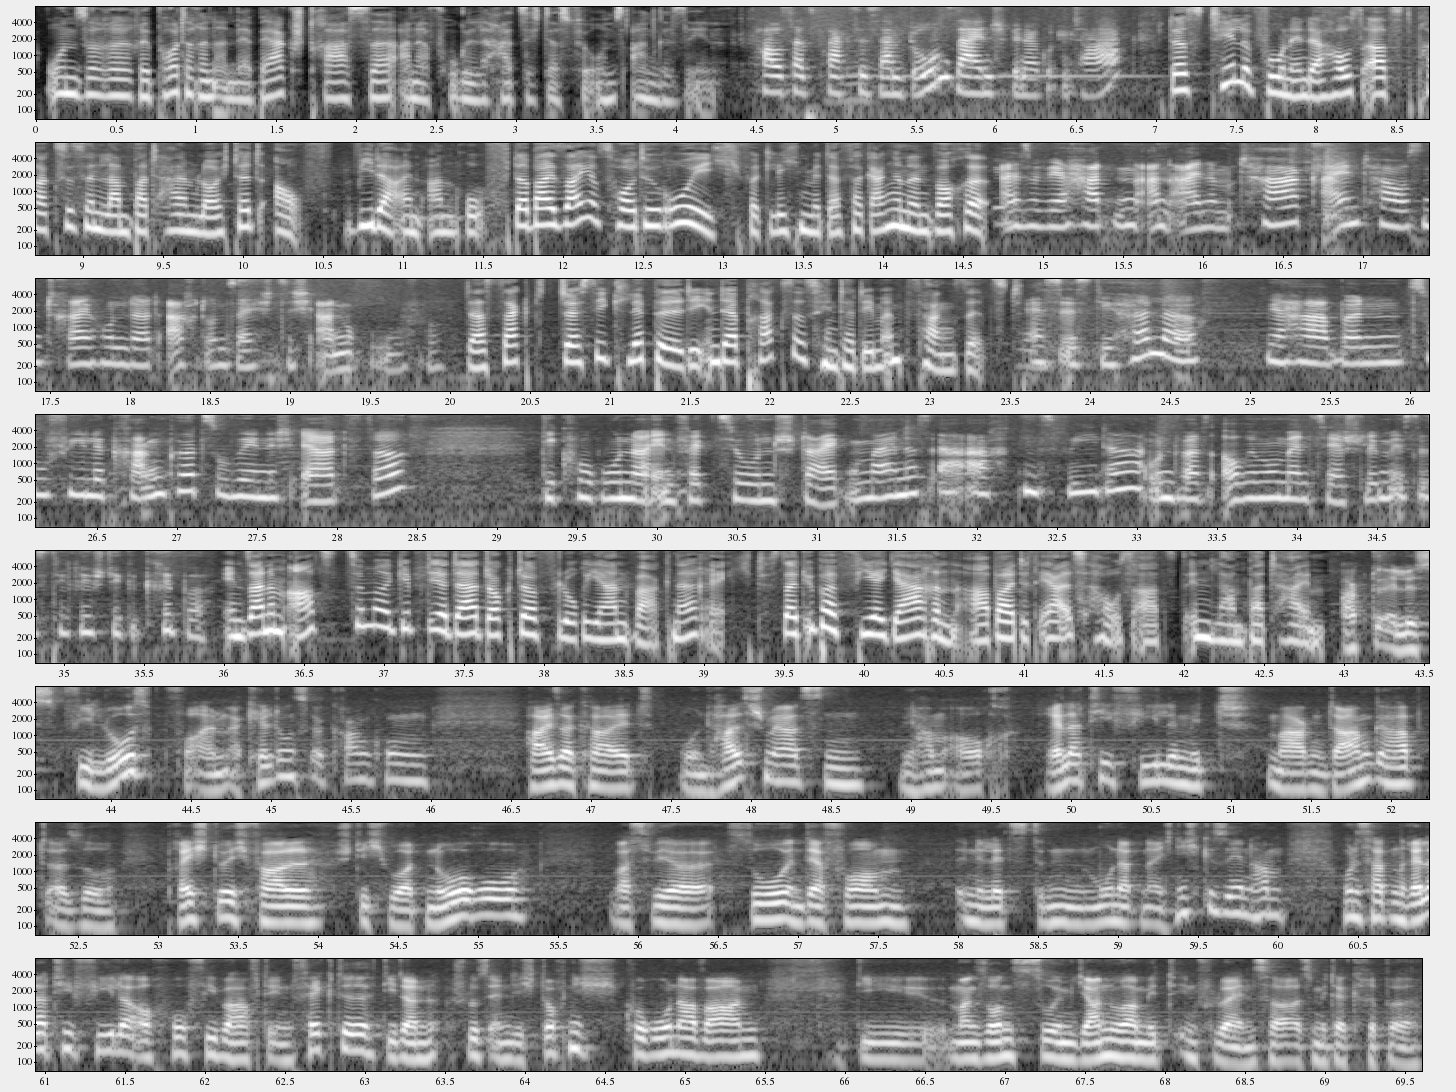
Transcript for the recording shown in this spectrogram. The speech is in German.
unsere Reporterin an der Bergstraße, Anna Vogel, hat sich das für uns angesehen. Hausarztpraxis am Dom, Seidenspinner, guten Tag. Das Telefon in der Hausarztpraxis in Lampertheim leuchtet auf. Wieder ein Anruf. Dabei sei es heute ruhig, verglichen mit der vergangenen Woche. Also wir hatten an einem Tag 1308 68 Anrufe. Das sagt Jessie Klippel, die in der Praxis hinter dem Empfang sitzt. Es ist die Hölle. Wir haben zu viele Kranke, zu wenig Ärzte. Die Corona-Infektionen steigen meines Erachtens wieder. Und was auch im Moment sehr schlimm ist, ist die richtige Grippe. In seinem Arztzimmer gibt ihr da Dr. Florian Wagner recht. Seit über vier Jahren arbeitet er als Hausarzt in Lampertheim. Aktuell ist viel los, vor allem Erkältungserkrankungen. Heiserkeit und Halsschmerzen. Wir haben auch relativ viele mit Magen-Darm gehabt, also Brechdurchfall, Stichwort Noro, was wir so in der Form in den letzten Monaten eigentlich nicht gesehen haben. Und es hatten relativ viele auch hochfieberhafte Infekte, die dann schlussendlich doch nicht Corona waren, die man sonst so im Januar mit Influenza, also mit der Grippe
